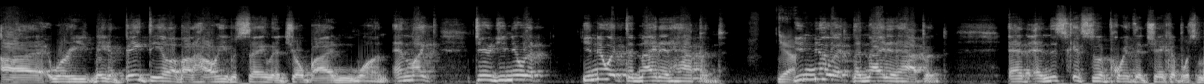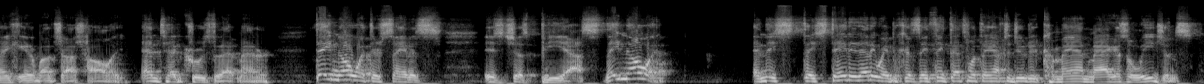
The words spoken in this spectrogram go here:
uh, where he made a big deal about how he was saying that Joe Biden won, and like, dude, you knew it. You knew it the night it happened. Yeah, you knew it the night it happened. And and this gets to the point that Jacob was making about Josh Hawley and Ted Cruz, for that matter. They know what they're saying is is just BS. They know it and they they state it anyway because they think that's what they have to do to command MAGA's allegiance.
